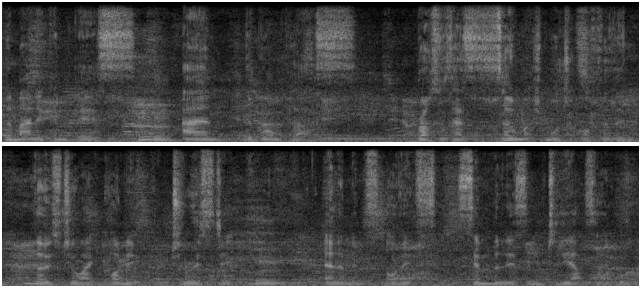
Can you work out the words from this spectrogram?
the Manneken Pis mm -hmm. and the Grand Place. Brussels has so much more to offer than those two iconic touristic mm. elements of its symbolism to the outside world.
